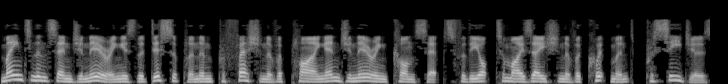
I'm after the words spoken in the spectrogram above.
Maintenance engineering is the discipline and profession of applying engineering concepts for the optimization of equipment, procedures,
